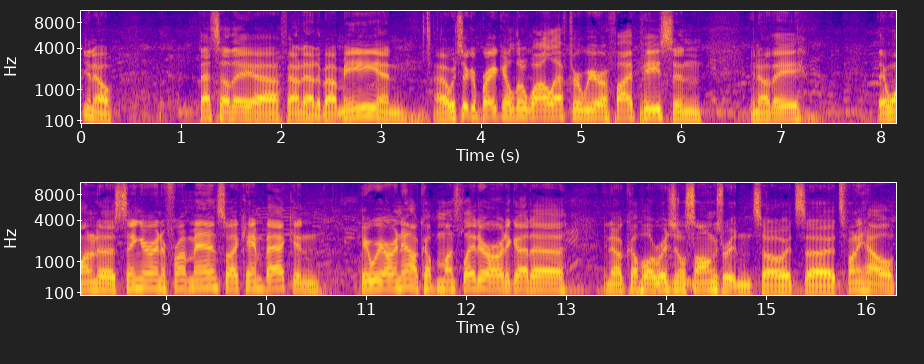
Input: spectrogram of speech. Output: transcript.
you know, that's how they uh, found out about me. And uh, we took a break a little while after we were a five piece, and you know they they wanted a singer and a front man, so I came back, and here we are now. A couple months later, I already got a you know a couple original songs written. So it's uh, it's funny how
